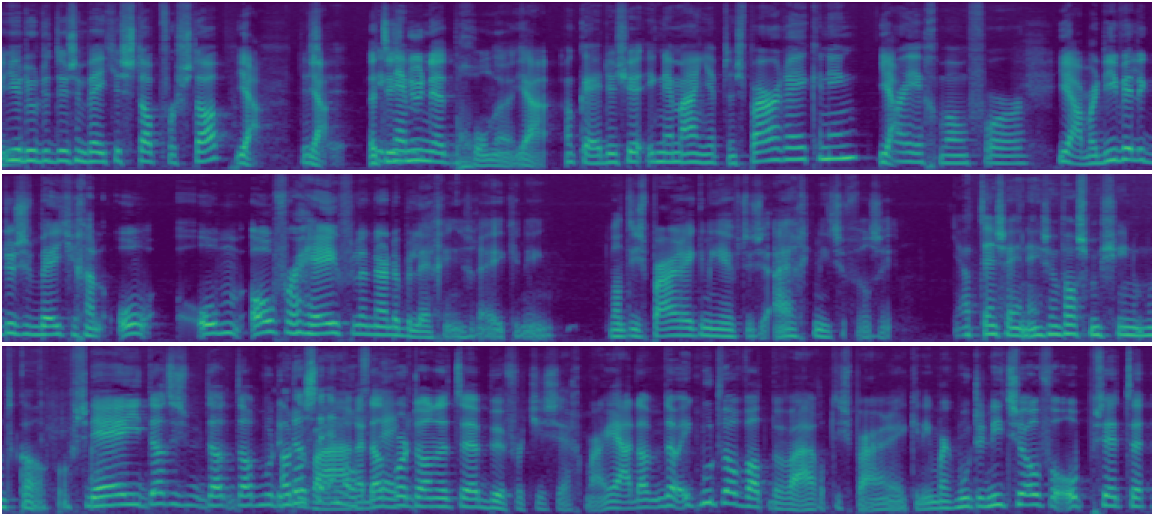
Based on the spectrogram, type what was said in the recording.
je, je doet het dus een beetje stap voor stap. ja, Dus, ja. Het is neem- nu net begonnen, ja. Oké, dus je, ik neem aan, je hebt een spaarrekening. Ja. Waar je gewoon voor. Ja, maar die wil ik dus een beetje gaan om, om overhevelen naar de beleggingsrekening. Want die spaarrekening heeft dus eigenlijk niet zoveel zin. Ja, tenzij je ineens een wasmachine moet kopen of zo. Nee, dat, is, dat, dat moet ik Oh, dat bewaren. Dat wordt dan het eh, buffertje, zeg maar. Ja, dan, dan- ik moet wel wat bewaren op die spaarrekening. Maar ik moet er niet zoveel op zetten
